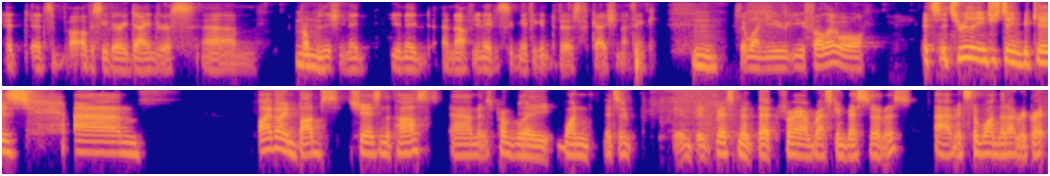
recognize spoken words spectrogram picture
it, it's obviously very dangerous um, mm. proposition. Mm. You need you need enough. You need a significant diversification. I think. Mm. Is it one you you follow or? It's it's really interesting because um, I've owned Bubs shares in the past. Um, it was probably one. It's an investment that for our Rask Invest service, um, it's the one that I regret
